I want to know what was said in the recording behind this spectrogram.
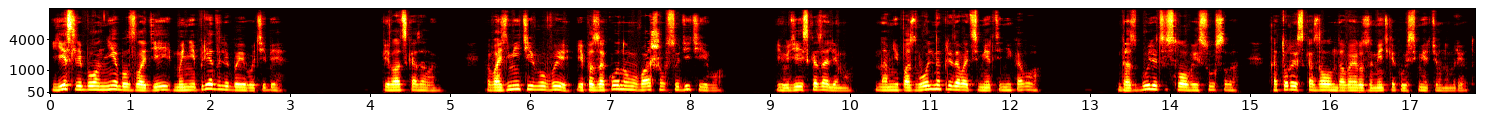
«Если бы он не был злодей, мы не предали бы его тебе». Пилат сказал им, «Возьмите его вы, и по закону вашему судите его». Иудеи сказали ему, «Нам не позволено предавать смерти никого». Да сбудется слово Иисусова, которое сказал он, давая разуметь, какую смертью он умрет.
